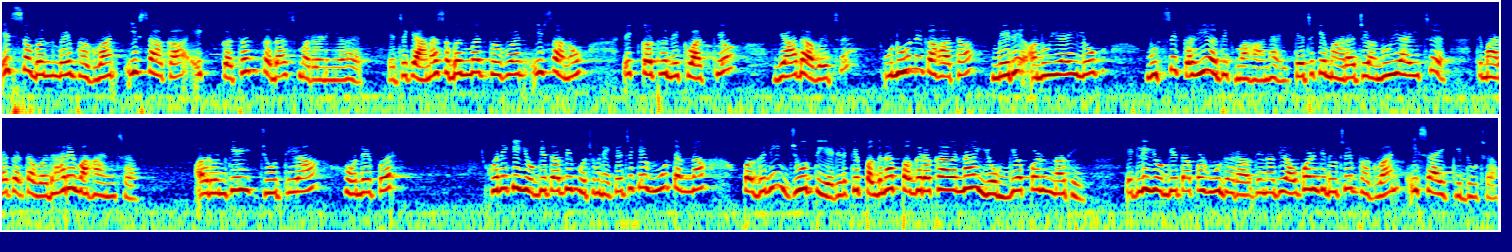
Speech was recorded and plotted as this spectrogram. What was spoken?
એ જ સંબંધ મેં ભગવાન ઈસા કા એક કથન સદા સ્મરણીય હે. એ છે કે આના સંબંધમાં જ ભગવાન ઈશાનો એક કથન, એક વાક્ય યાદ આવે છે. ઉન્હોને કહા થા મેરે અનુયાયી લોગ મુજસે કહી અધિક મહાન હૈ. કે છે કે મારા જે અનુયાયી છે, તે મારા કરતાં વધારે મહાન છે. ઓર ઉનકી જૂતિયા હોને પર, હોને કે યોગ્યતા બી મુજબ નહીં. કે છે કે હું તેમના પગની જૂતી એટલે કે પગના પગરખાના યોગ્ય પણ નથી એટલી યોગ્યતા પણ હું ધરાવતી નથી આવું કોણ કીધું છે ભગવાન ईसाई કીધું છે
